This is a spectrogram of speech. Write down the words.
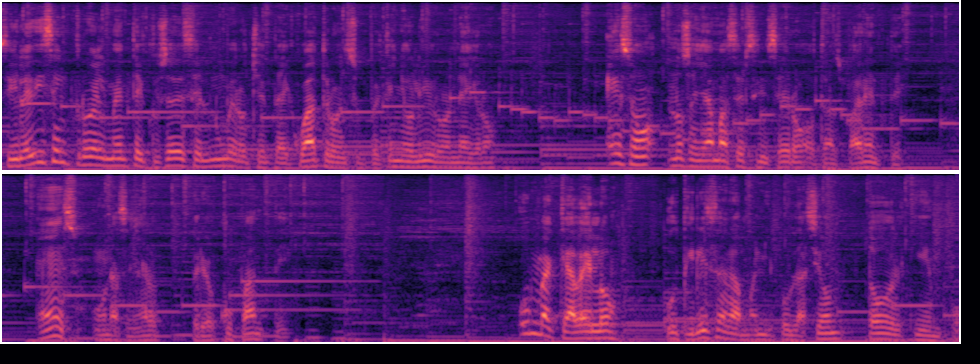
Si le dicen cruelmente que usted es el número 84 en su pequeño libro negro, eso no se llama ser sincero o transparente. Es una señal preocupante. Un Maquiavelo utiliza la manipulación todo el tiempo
